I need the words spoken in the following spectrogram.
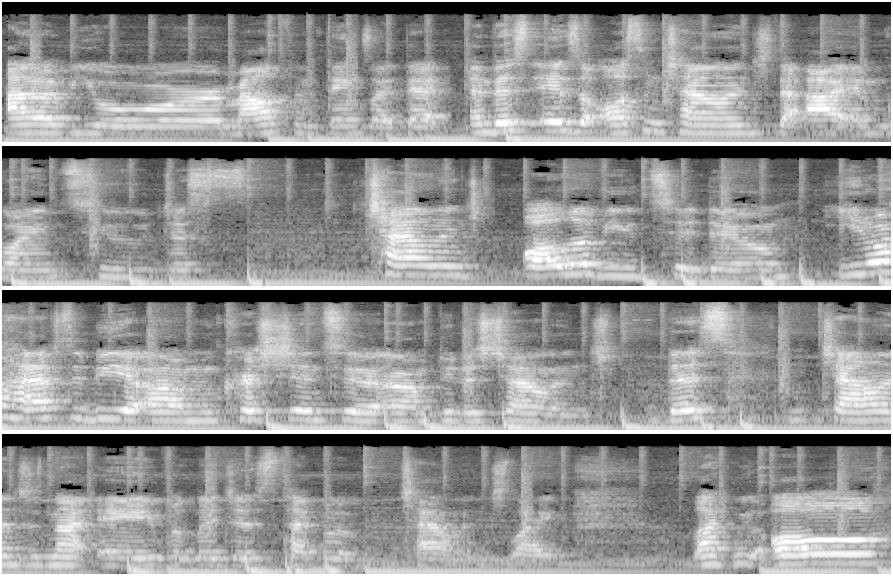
out of your mouth and things like that and this is an awesome challenge that I am going to just challenge all of you to do. You don't have to be um, Christian to um, do this challenge. This challenge is not a religious type of challenge. Like, like we all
